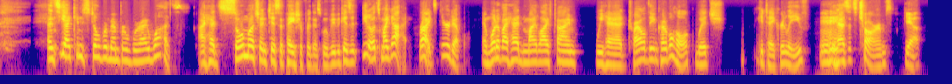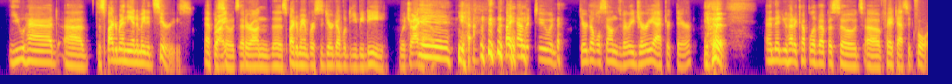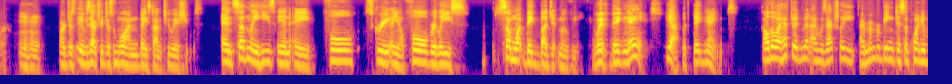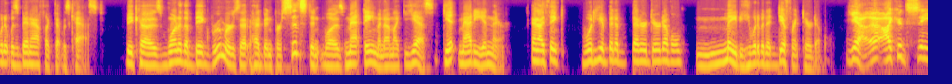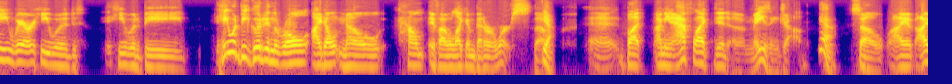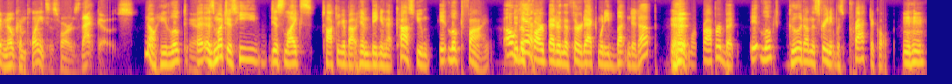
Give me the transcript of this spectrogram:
And see, I can still remember where I was. I had so much anticipation for this movie because it, you know, it's my guy. Right. It's Daredevil. And what have I had in my lifetime? We had Trial of the Incredible Hulk, which you could take or leave. It has its charms. Yeah. You had uh, the Spider-Man the Animated Series episodes that are on the Spider-Man versus Daredevil DVD. Which I have. Eh, yeah, I have it too. And Daredevil sounds very geriatric there. And then you had a couple of episodes of Fantastic Four, hmm or just it was actually just one based on two issues. And suddenly he's in a full screen, you know, full release, somewhat big budget movie. With big names. Yeah, with big names. Although I have to admit, I was actually I remember being disappointed when it was Ben Affleck that was cast because one of the big rumors that had been persistent was Matt Damon. I'm like, yes, get Matty in there. And I think would he have been a better Daredevil? Maybe he would have been a different Daredevil. Yeah, I I could see where he would he would be he would be good in the role. I don't know how if I would like him better or worse though. Yeah. Uh, but I mean Affleck did an amazing job. Yeah. So I have, I have no complaints as far as that goes. No, he looked Yeah. as much as he dislikes talking about him being in that costume. It looked fine. Oh it looked far better in the third act when he buttoned it up, it more proper. But it looked good on the screen. It was practical. Mm-hmm.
